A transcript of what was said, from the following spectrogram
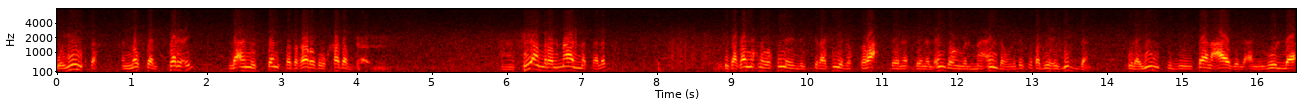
وينسخ النص الفرعي لأنه استنفذ غرضه وخدمه. في أمر المال مثلا إذا كان نحن وصلنا للاشتراكية بالصراع بين بين العندهم والما عندهم وده شيء طبيعي جدا. ولا يمكن لإنسان عاقل أن يقول لا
